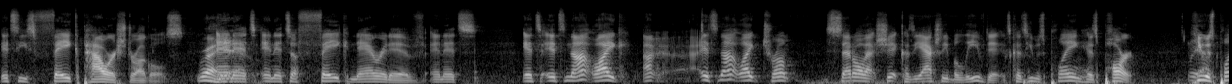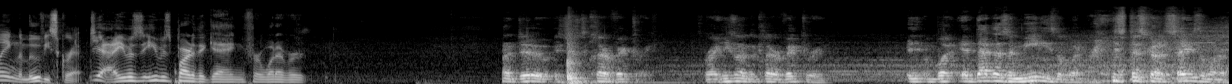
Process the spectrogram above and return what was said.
it's these fake power struggles. Right. And Yeah. it's and it's a fake narrative and it's it's it's not like it's not like Trump said all that shit cuz he actually believed it. It's cuz he was playing his part. He was playing the movie script. Yeah, he was he was part of the gang for whatever. to do is just declare victory, right? He's going to declare victory, It- but it, that doesn't mean he's the winner. He's just going to say he's the winner.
